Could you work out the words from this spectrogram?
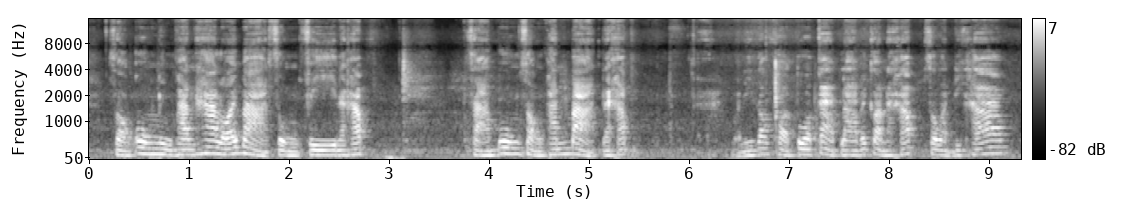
2 องค์ 1,500 บาท ส่งฟรีนะครับ 3 องค์ 2,000 บาทนะครับ วันนี้ต้องขอตัวกราบลาไปก่อนนะครับ สวัสดีครับ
